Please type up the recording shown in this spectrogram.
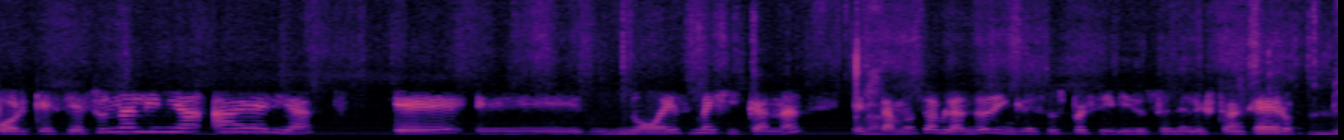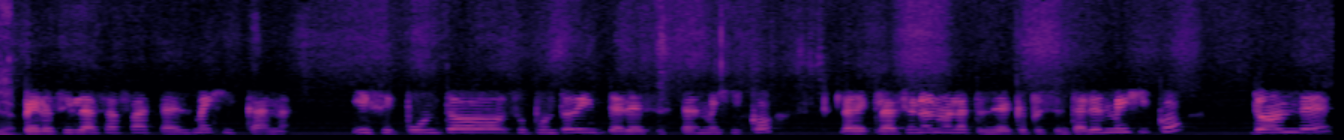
porque si es una línea aérea que eh, no es mexicana, estamos hablando de ingresos percibidos en el extranjero. Pero si la Zafata es mexicana y si punto, su punto de interés está en México, la declaración anual la tendría que presentar en México, donde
